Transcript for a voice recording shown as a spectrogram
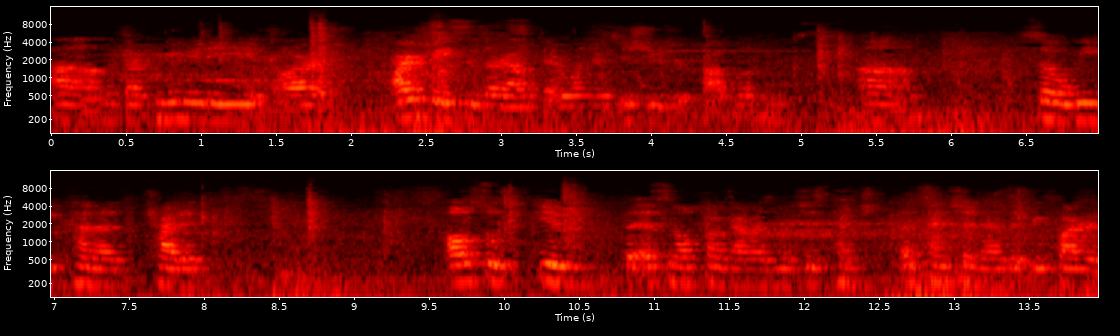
Um, it's our community. It's our our faces are out there when there's issues or problems. Um, so we kind of try to also give the SNL program as much attention as it require,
